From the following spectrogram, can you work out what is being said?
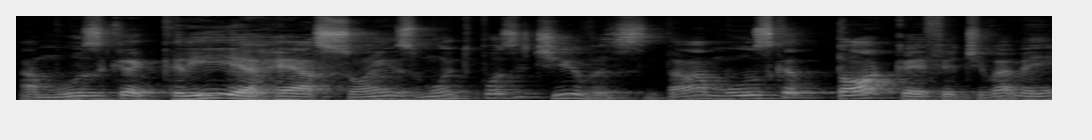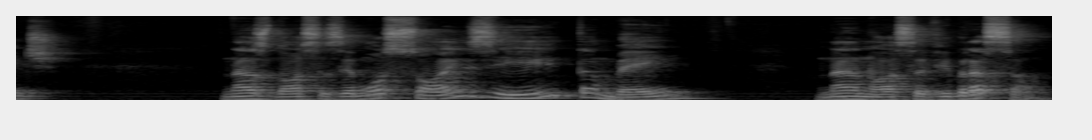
a música cria reações muito positivas. Então a música toca efetivamente nas nossas emoções e também na nossa vibração,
